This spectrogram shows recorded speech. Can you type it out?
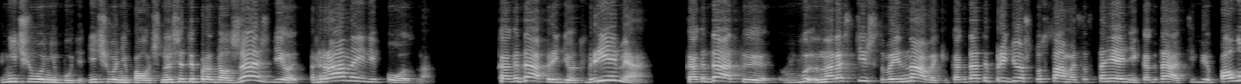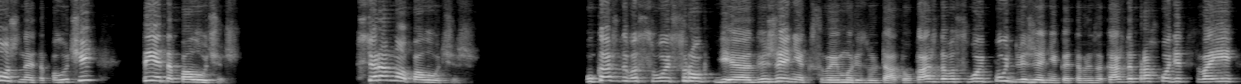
ничего не будет, ничего не получится. Но если ты продолжаешь делать, рано или поздно, когда придет время, когда ты нарастишь свои навыки, когда ты придешь в то самое состояние, когда тебе положено это получить, ты это получишь. Все равно получишь. У каждого свой срок движения к своему результату, у каждого свой путь движения к этому результату, каждый проходит свои,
